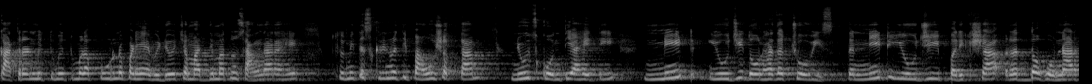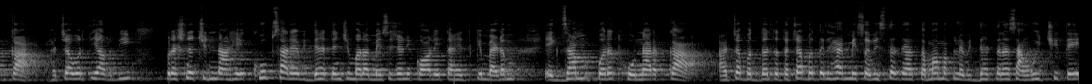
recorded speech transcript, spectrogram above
कात्रण मी तुम्ही तुम्हाला पूर्णपणे या व्हिडिओच्या माध्यमातून सांगणार आहे. तुम्ही त्या स्क्रीनवरती पाहू शकता न्यूज कोणती आहे ती? नीट यू जी दोन हजार चोवीस. तर नीट यू जी परीक्षा रद्द होणार का? ह्याच्यावरती अगदी प्रश्नचिन्ह आहे. खूप साऱ्या विद्यार्थ्यांची मला मेसेज आणि कॉल येत आहेत की मॅडम एक्झाम परत होणार का? ह्याच्याबद्दल तर त्याच्याबद्दल ह्या मी सविस्तर त्या तमाम आपल्या विद्यार्थ्यांना सांगू इच्छिते.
